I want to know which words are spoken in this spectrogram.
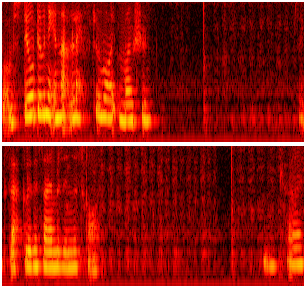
But I'm still doing it in that left to right motion. It's exactly the same as in the sky. Okay.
